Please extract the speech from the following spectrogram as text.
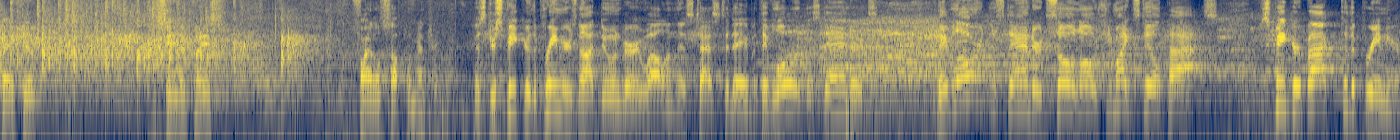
Thank you. Seated, please. Final supplementary. Mr. Speaker, the Premier's not doing very well in this test today, but they've lowered the standards. They've lowered the standards so low she might still pass. Speaker, back to the Premier.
